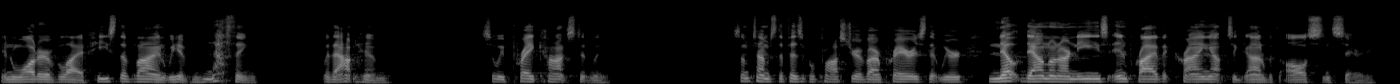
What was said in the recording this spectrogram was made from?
and water of life. He's the vine. We have nothing without him. So we pray constantly. Sometimes the physical posture of our prayer is that we're knelt down on our knees in private, crying out to God with all sincerity.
